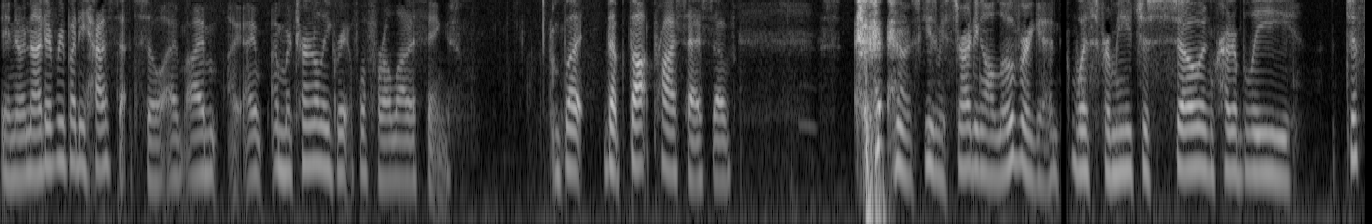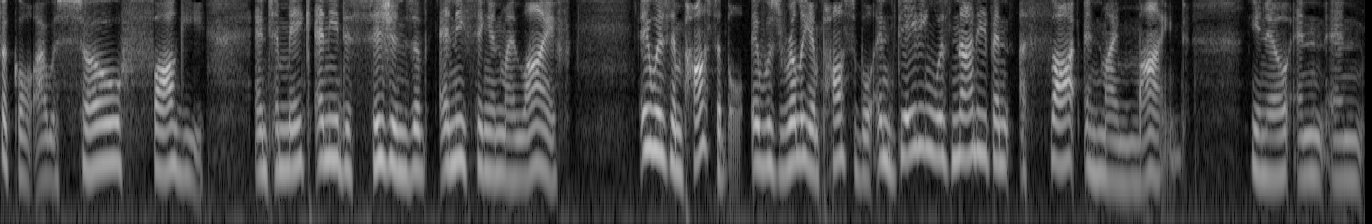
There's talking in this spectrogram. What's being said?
you know not everybody has that so i'm i'm I, i'm eternally grateful for a lot of things but the thought process of excuse me, starting all over again was for me just so incredibly difficult. I was so foggy. And to make any decisions of anything in my life, it was impossible. It was really impossible. And dating was not even a thought in my mind, you know, and, and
